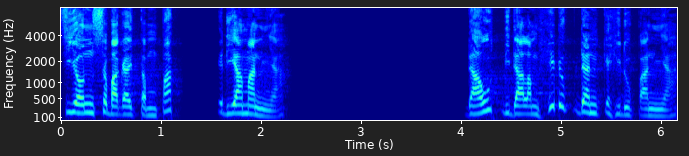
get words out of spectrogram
Sion sebagai tempat kediamannya. Daud di dalam hidup dan kehidupannya,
